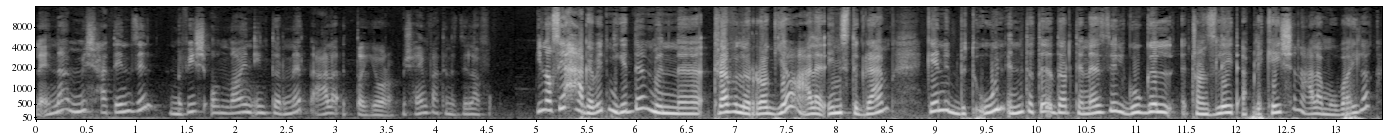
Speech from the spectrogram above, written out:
لأنها مش هتنزل مفيش online internet على الطيارة. مش هينفع تنزلها فوق. في نصيحة عجبتني جدا من traveler راجيا على الإنستجرام. كانت بتقول إن أنت تقدر تنزل Google Translate application على موبايلك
